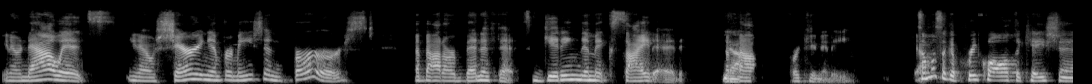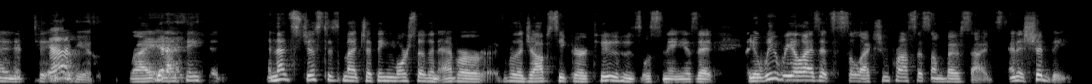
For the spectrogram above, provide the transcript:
you know now it's you know sharing information first about our benefits getting them excited yeah. about opportunity. It's almost like a pre-qualification to yes. interview, right? Yes. And I think that and that's just as much, I think, more so than ever for the job seeker too, who's listening, is that you know we realize it's a selection process on both sides, and it should be.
